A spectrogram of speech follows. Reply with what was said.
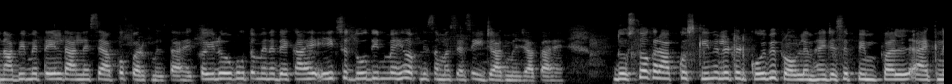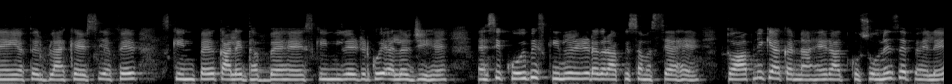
नाभि में तेल डालने से आपको फ़र्क मिलता है। कई लोगों को तो मैंने देखा है, एक से दो दिन में ही अपनी समस्या से ईजाद मिल जाता है। दोस्तों, अगर आपको स्किन रिलेटेड कोई भी प्रॉब्लम है, जैसे पिंपल एक्ने या फिर ब्लैक हेड्स या फिर स्किन पर काले धब्बे हैं स्किन रिलेटेड कोई एलर्जी है, ऐसी कोई भी स्किन रिलेटेड अगर आपकी समस्या है तो आपने क्या करना है, रात को सोने से पहले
